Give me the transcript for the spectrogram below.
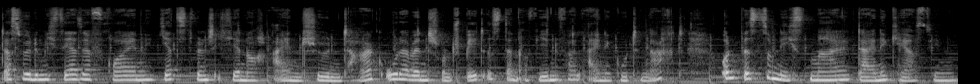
Das würde mich sehr, sehr freuen. Jetzt wünsche ich dir noch einen schönen Tag oder wenn es schon spät ist, dann auf jeden Fall eine gute Nacht und bis zum nächsten Mal, deine Kerstin.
